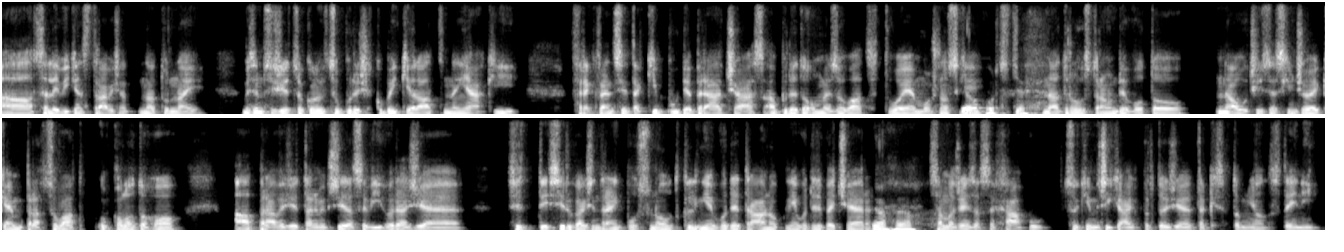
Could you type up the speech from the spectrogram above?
a celý víkend strávíš na, na turnaji. Myslím si, že cokoliv, co budeš jakoby dělat na nějaký frekvenci, taky bude brát čas a bude to omezovat tvoje možnosti. Jo, určitě. Na druhou stranu jde o to naučit se s tím člověkem pracovat okolo toho a právě, že tady mi přijde zase výhoda, že si, ty si dokážeš ten trénink posunout klidně odjet ráno, klidně odjet večer. Jo, jo. Samozřejmě zase chápu, co tím říkáš, protože taky jsem to měl stejný.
